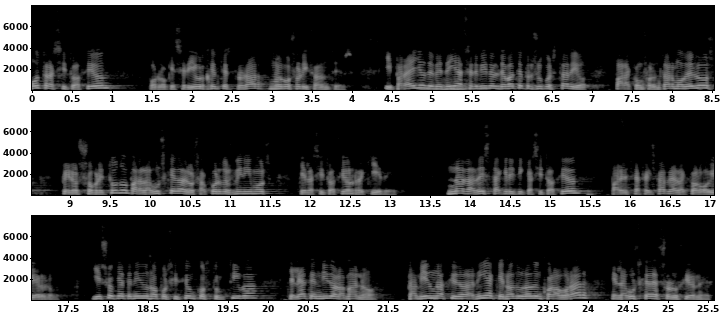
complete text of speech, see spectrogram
otra situación por lo que sería urgente explorar nuevos horizontes. Y para ello debería servir el debate presupuestario, para confrontar modelos, pero sobre todo para la búsqueda de los acuerdos mínimos que la situación requiere. Nada de esta crítica situación parece afectarle al actual Gobierno. Y eso que ha tenido una oposición constructiva que le ha tendido la mano. También una ciudadanía que no ha dudado en colaborar en la búsqueda de soluciones.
